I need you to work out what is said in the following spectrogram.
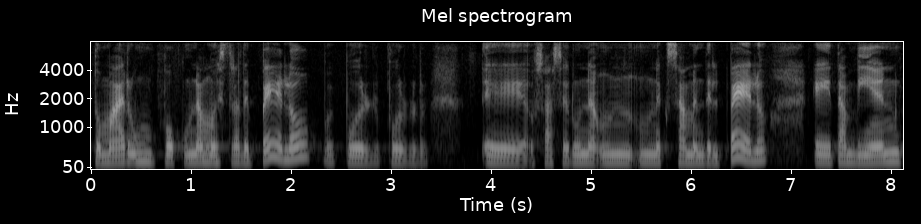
tomar un poco una muestra de pelo por, por o sea, hacer un, un, examen del pelo. También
